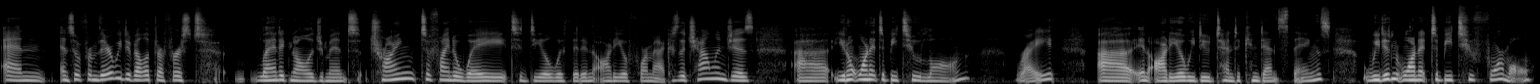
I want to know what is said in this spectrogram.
And and so from there we developed our first land acknowledgement, trying to find a way to deal with it in audio format because the challenge is uh, you don't want it to be too long right? Uh, in audio, we do tend to condense things. We didn't want it to be too formal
